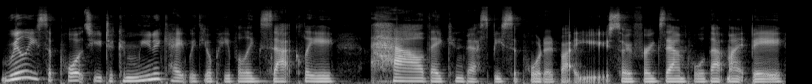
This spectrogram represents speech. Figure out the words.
really supports you to communicate with your people exactly how they can best be supported by you. So, for example, that might be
